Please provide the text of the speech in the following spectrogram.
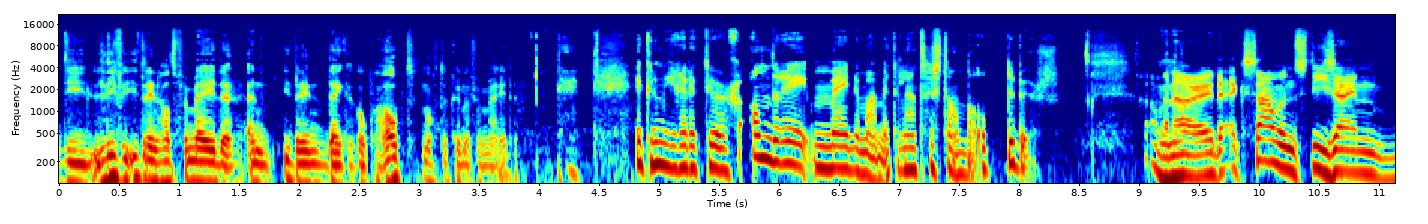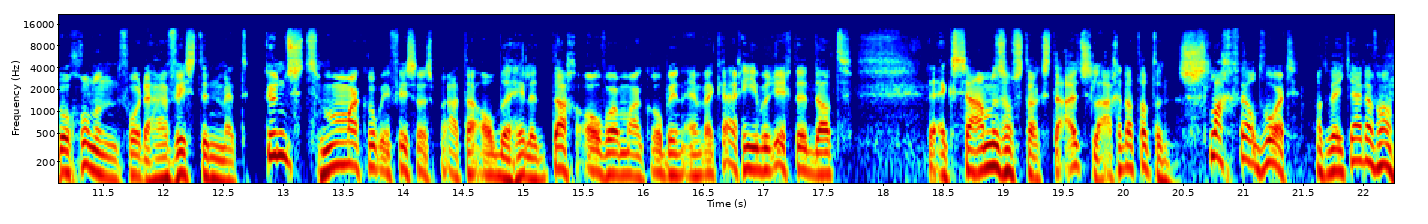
Die liever iedereen had vermeden. En iedereen, denk ik, ook hoopt nog te kunnen vermijden. Okay. Economie-redacteur André Meijnema met de laatste standen op de beurs. Gaan we naar de examens die zijn begonnen voor de havisten met kunst. Mark Robin Vissers praat daar al de hele dag over, Mark Robin. En wij krijgen hier berichten dat de examens, of straks de uitslagen... dat dat een slagveld wordt. Wat weet jij daarvan?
